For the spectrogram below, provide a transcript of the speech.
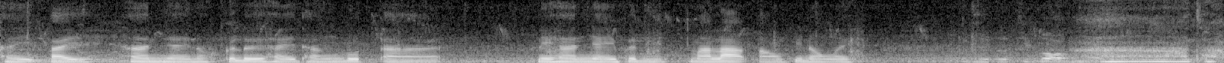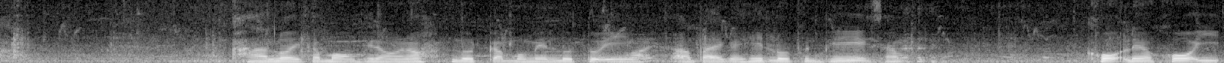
ให้ไปหานใหญ่เนาะก็เลยให้ทางรถอ่าในหานใหญ่เพิ่นมาลากเอาพี่น้องเลยอ่าจ้ะขาลอยกระหม่องพี่น้องเนาะรถกับโมเมนต์รถตัวเอง เอาไปก็เฮ็ดรถเพิ่นเพอีกซ้ำเคาะแล้วเคาะอีก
